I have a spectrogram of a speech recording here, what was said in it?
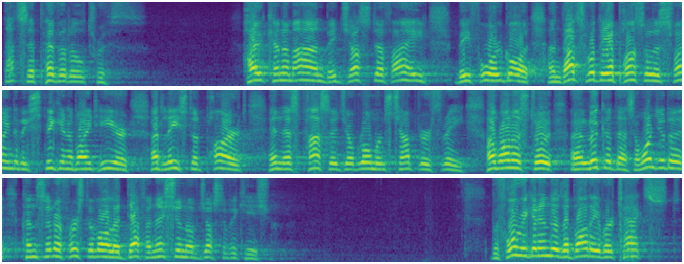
That's the pivotal truth. How can a man be justified before God? And that's what the apostle is found to be speaking about here, at least at part, in this passage of Romans chapter 3. I want us to uh, look at this. I want you to consider, first of all, a definition of justification. Before we get into the body of our text,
